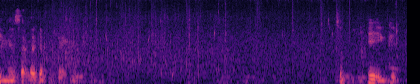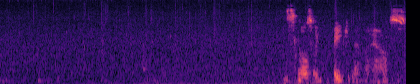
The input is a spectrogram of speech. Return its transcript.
thing? Is that like a pig? It's a pig. It smells like bacon in my house.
